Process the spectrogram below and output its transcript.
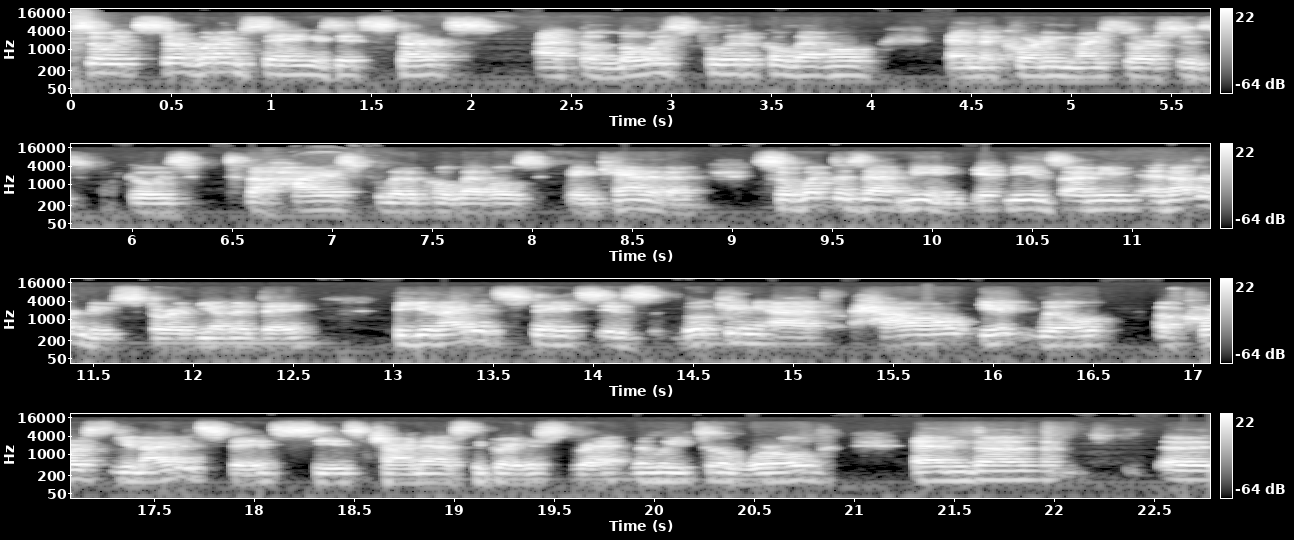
So it's uh, what I'm saying is it starts at the lowest political level, and according to my sources, goes to the highest political levels in Canada. So what does that mean? It means I mean another news story the other day. The United States is looking at how it will of course, the United States sees China as the greatest threat, really, to the world. And uh, uh,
